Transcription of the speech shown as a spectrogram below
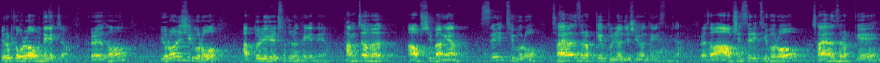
이렇게 올라오면 되겠죠. 그래서 이런 식으로 앞돌리기를 쳐주면 되겠네요. 방점은 9시 방향 3팁으로 자연스럽게 굴려주시면 되겠습니다. 그래서 9시 3팁으로 자연스럽게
